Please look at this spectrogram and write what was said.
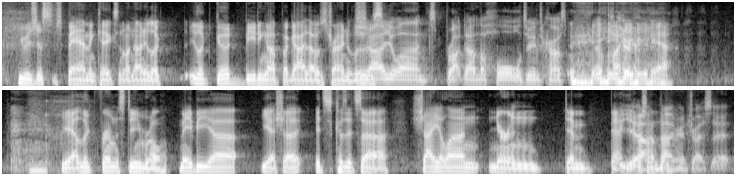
he was just spamming kicks and whatnot. He looked he looked good beating up a guy that was trying to lose. Yuan brought down the whole James Krause empire. yeah, yeah. Look for him to steamroll. Maybe, uh, yeah. Shah, it's because it's uh, Shayalan Nurendembek Yeah, or I'm not even gonna try to say it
